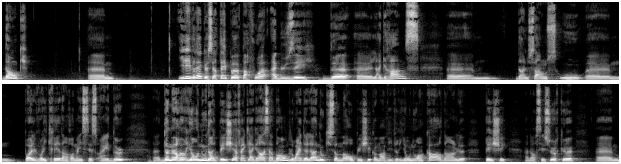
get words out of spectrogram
Donc, il est vrai que certains peuvent parfois abuser de la grâce, dans le sens où Paul va écrire dans Romains 6, 1 et 2, euh, demeurerions-nous dans le péché afin que la grâce abonde? Loin de là, nous qui sommes morts au péché, comment vivrions-nous encore dans le péché? Alors c'est sûr que euh,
